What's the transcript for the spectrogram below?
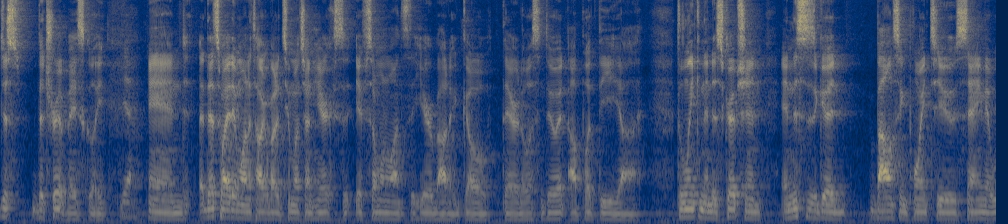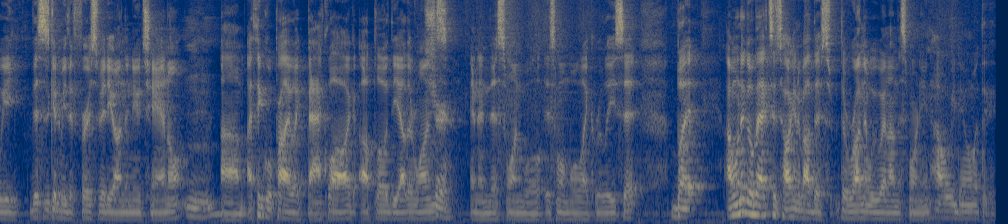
just the trip, basically. Yeah. And that's why I didn't want to talk about it too much on here. Because if someone wants to hear about it, go there to listen to it. I'll put the uh, the link in the description. And this is a good bouncing point to saying that we this is going to be the first video on the new channel. Hmm. Um, I think we'll probably like backlog upload the other ones, Sure. and then this one will this one will like release it. But I want to go back to talking about this the run that we went on this morning and how are we doing with the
